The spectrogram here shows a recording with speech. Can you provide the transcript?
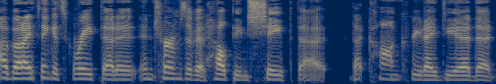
uh, but i think it's great that it in terms of it helping shape that that concrete idea that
